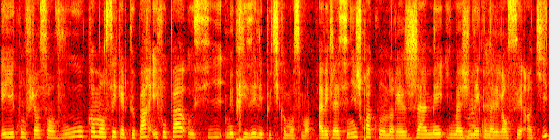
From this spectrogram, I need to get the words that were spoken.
Ayez confiance en vous, commencez quelque part. Et il faut pas aussi mépriser les petits commencements. Avec la CINI, je crois qu'on n'aurait jamais imaginé qu'on allait lancer un kit.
